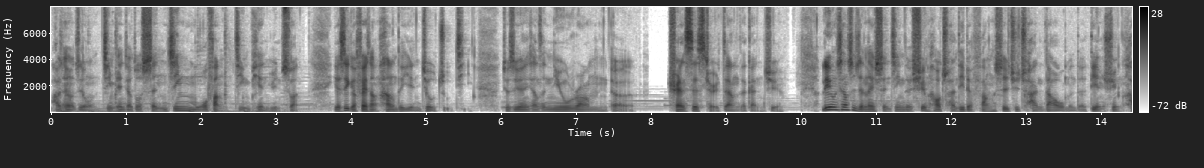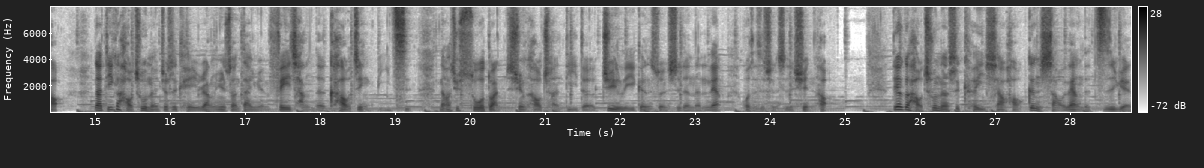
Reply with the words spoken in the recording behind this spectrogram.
好像有这种晶片叫做神经模仿晶片运算，也是一个非常夯的研究主题，就是有点像是 neuron 呃 transistor 这样的感觉，利用像是人类神经的讯号传递的方式去传导我们的电讯号。那第一个好处呢，就是可以让运算单元非常的靠近彼此，然后去缩短讯号传递的距离跟损失的能量，或者是损失的讯号。第二个好处呢，是可以消耗更少量的资源、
